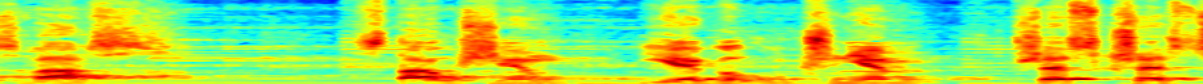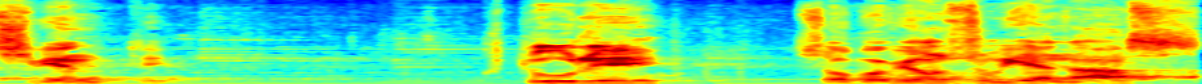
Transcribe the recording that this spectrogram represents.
z Was stał się Jego uczniem przez chrzest święty, który zobowiązuje nas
